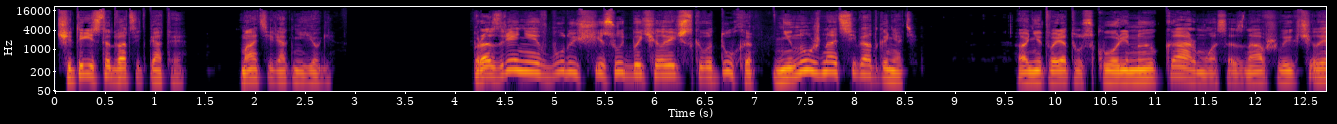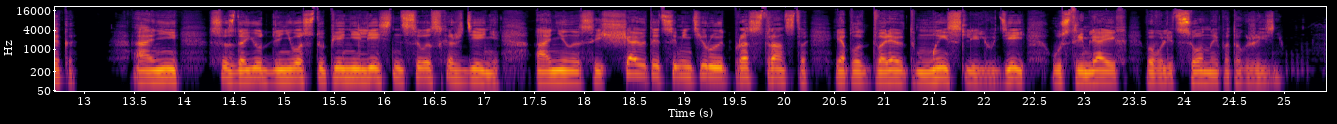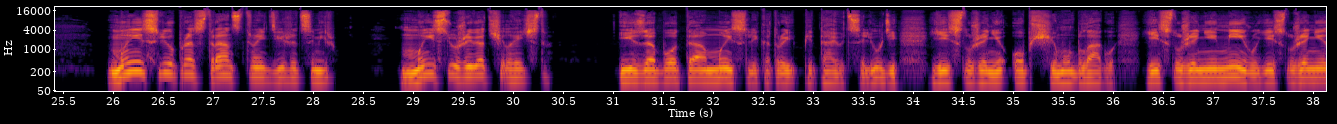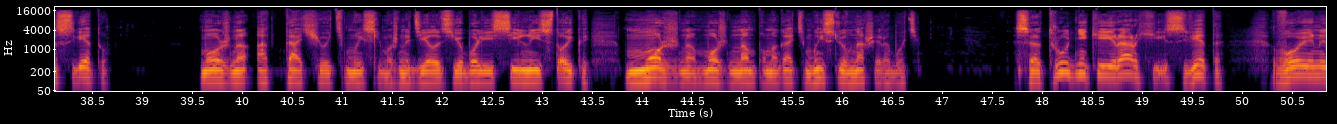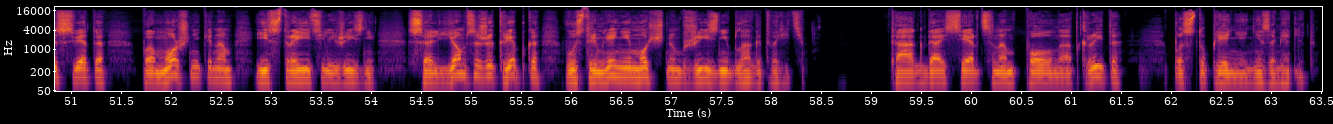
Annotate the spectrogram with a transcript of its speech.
425. -е. Матерь Агни-йоги. Прозрение в будущие судьбы человеческого духа не нужно от себя отгонять. Они творят ускоренную карму осознавшего их человека. Они создают для него ступени лестницы восхождения, они насыщают и цементируют пространство и оплодотворяют мысли людей, устремляя их в эволюционный поток жизни. Мыслью пространственной движется мир. Мыслью живет человечество. И забота о мысли, которой питаются люди, есть служение общему благу, есть служение миру, есть служение свету. Можно оттачивать мысль, можно делать ее более сильной и стойкой, можно, можно нам помогать мыслью в нашей работе. Сотрудники иерархии света, воины света, помощники нам и строители жизни, сольемся же крепко в устремлении мощном в жизни благотворить. Когда сердце нам полно открыто, поступление не замедлит.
